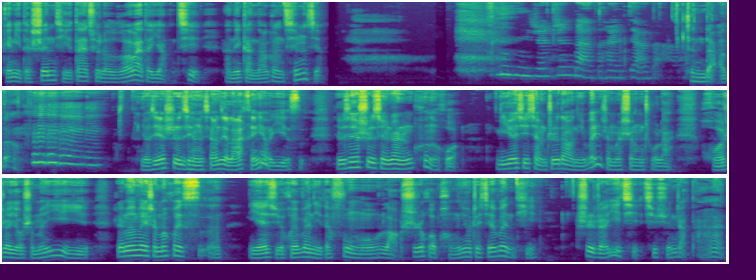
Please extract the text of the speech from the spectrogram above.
给你的身体带去了额外的氧气，让你感到更清醒。你是真打的还是假的？真打的。有些事情想起来很有意思，有些事情让人困惑。你也许想知道你为什么生出来，活着有什么意义，人们为什么会死？你也许会问你的父母、老师或朋友这些问题。试着一起去寻找答案。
